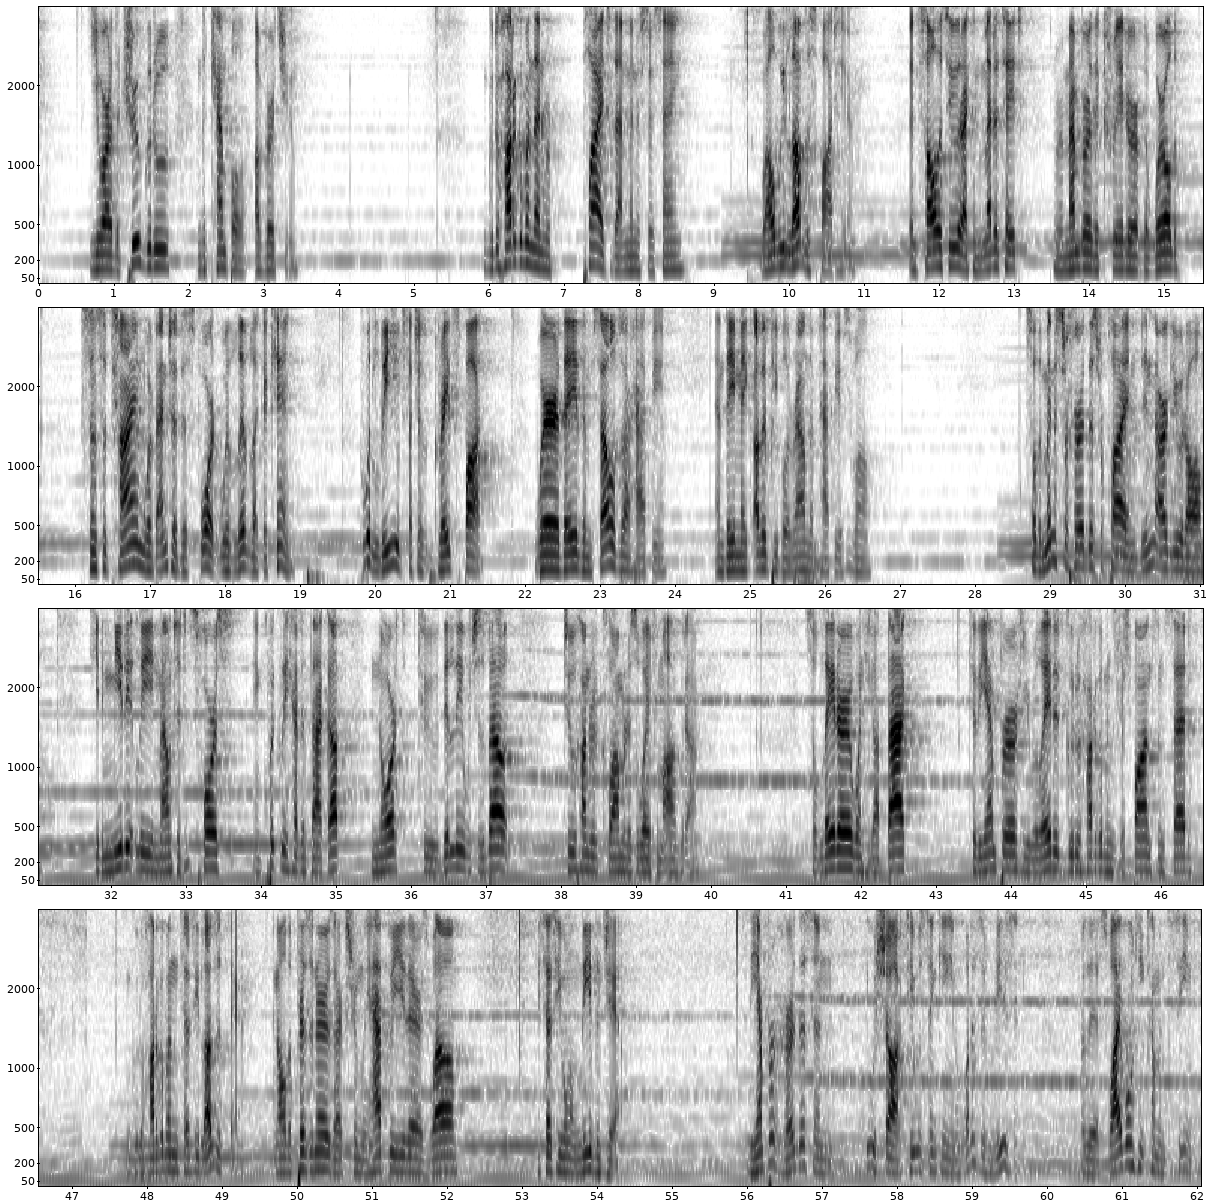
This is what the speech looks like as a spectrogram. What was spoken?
You are the true Guru and the temple of virtue. Guru Hargobind then replied to that minister, saying, Well, we love the spot here. In solitude, I can meditate and remember the creator of the world. Since the time we've entered this fort, we've lived like a king. Who would leave such a great spot where they themselves are happy and they make other people around them happy as well? So the minister heard this reply and didn't argue at all. He'd immediately mounted his horse and quickly headed back up north to Delhi, which is about 200 kilometers away from Agra. So later, when he got back to the emperor, he related Guru Hargobind's response and said, Guru Hargobind says he loves it there, and all the prisoners are extremely happy there as well. He says he won't leave the jail. The emperor heard this and he was shocked. He was thinking, you know, what is the reason for this? Why won't he come and see me?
